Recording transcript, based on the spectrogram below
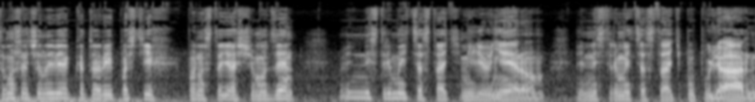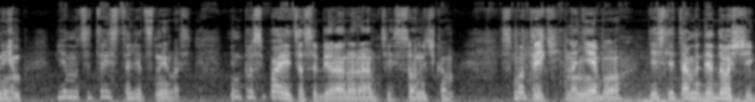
Тому що чоловік, який постиг по-настоящему дзен, він не стремиться стати мільйонером, він не стремиться стати популярним. Йому це 300 лет снилось. Він просипається собі рано ранці з сонечком, смотрить на небо. Якщо там іде дощик,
